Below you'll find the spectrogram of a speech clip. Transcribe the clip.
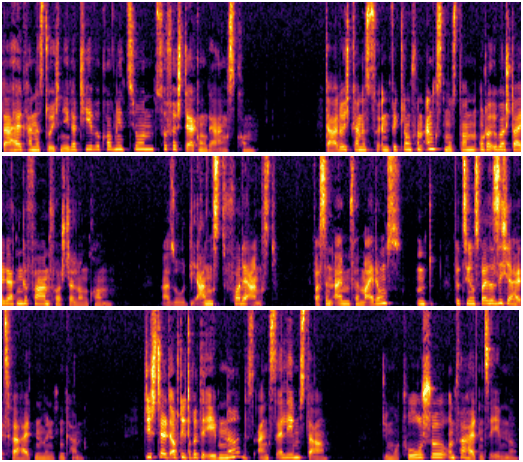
Daher kann es durch negative Kognition zur Verstärkung der Angst kommen. Dadurch kann es zur Entwicklung von Angstmustern oder übersteigerten Gefahrenvorstellungen kommen. Also die Angst vor der Angst, was in einem Vermeidungs- und bzw. Sicherheitsverhalten münden kann. Dies stellt auch die dritte Ebene des Angsterlebens dar, die motorische und Verhaltensebene.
